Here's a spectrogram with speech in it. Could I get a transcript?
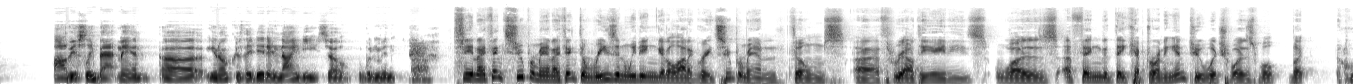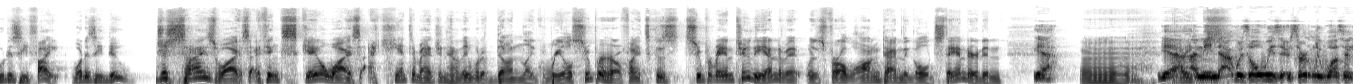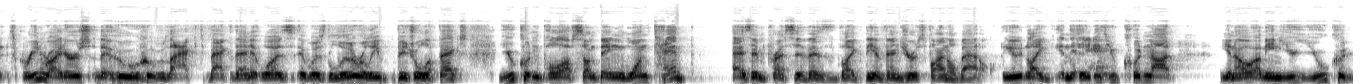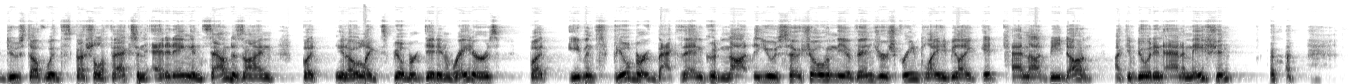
Obviously, Batman, uh, you know, because they did in '90, so it wouldn't have been. See, and I think Superman. I think the reason we didn't get a lot of great Superman films uh, throughout the '80s was a thing that they kept running into, which was, well, but who does he fight? What does he do? just size wise, I think scale wise, I can't imagine how they would have done like real superhero fights because Superman 2, the end of it, was for a long time the gold standard. And yeah. Uh, yeah, yikes. I mean that was always it certainly wasn't screenwriters that who who lacked back then. It was it was literally visual effects. You couldn't pull off something one tenth as impressive as like the Avengers final battle. You like in the eighties, you could not you know, I mean, you you could do stuff with special effects and editing and sound design, but you know, like Spielberg did in Raiders. But even Spielberg back then could not. You show him the Avengers screenplay, he'd be like, "It cannot be done. I can do it in animation."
